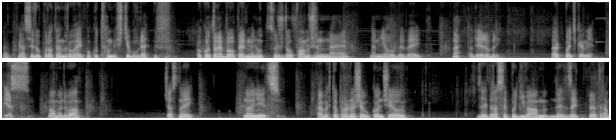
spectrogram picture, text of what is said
Tak já si jdu pro ten druhý, pokud tam ještě bude. Pokud to nebylo pět minut, což doufám, že ne. Nemělo by být. Ne, tady je dobrý. Tak pojď ke mně. Yes, máme dva. Časnej. No nic, abych to pro naše ukončil. Zítra se podívám, ne, zítra,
